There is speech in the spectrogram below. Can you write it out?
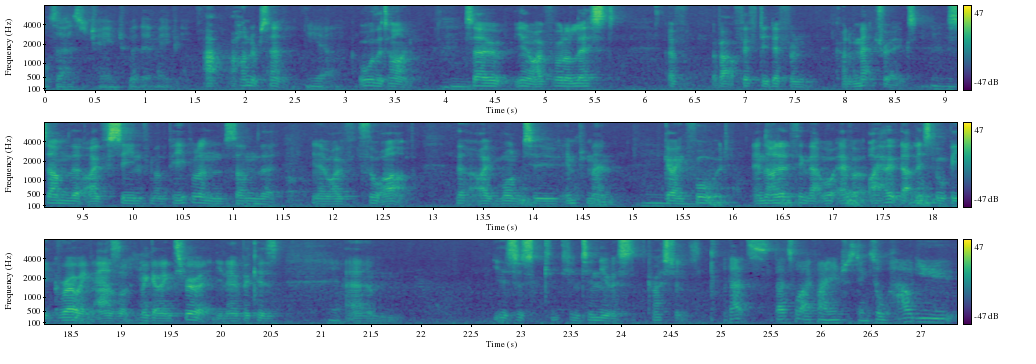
also has to change with it. Maybe. A hundred percent, Yeah. all the time. Mm. So you know, I've got a list of about fifty different kind of metrics. Mhm. Some that I've seen from other people, and some that you know I've thought up that I want to implement Mm. going forward. And I don't think that will ever. I hope that list will be growing as we're going through it. You know, because um, it's just con- continuous questions. That's that's what I find interesting. So how do you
